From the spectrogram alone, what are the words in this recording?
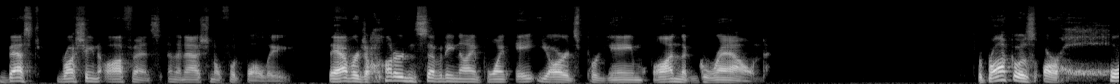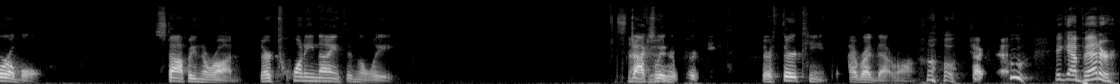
best rushing offense in the National Football League. They average 179.8 yards per game on the ground. The Broncos are horrible stopping the run. They're 29th in the league. It's Actually, good. 13th. They're 13th. I read that wrong. Oh, Check that. whew, it got better.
